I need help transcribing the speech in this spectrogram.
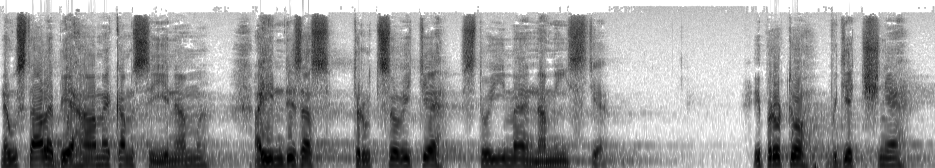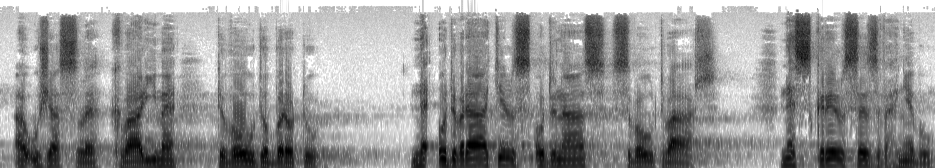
Neustále běháme kam si jinam a jindy zas trucovitě stojíme na místě. I proto vděčně a úžasle chválíme tvou dobrotu. Neodvrátil jsi od nás svou tvář, neskryl se z hněvu.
